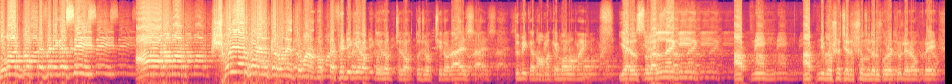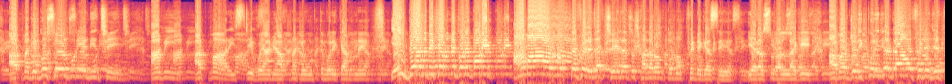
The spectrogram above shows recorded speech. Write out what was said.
তোমার নখটা ফেটে গেছে। আর আমার শরীরের ভরের কারণে তোমার নখটা ফেটে গিয়ে রক্ত ঝরছে, রক্ত ঝরছিল রায় তুমি কেন আমাকে বলো নাই? ইয়া রাসূলুল্লাহ কি আপনি আপনি বসেছেন সুন্দর করে টুলের উপরে। আপনাকে গোসল করিয়ে দিচ্ছি। আমি আপনার স্ত্রী হয়ে আমি আপনাকে উঠতে বলি কেমনে? এই বেয়াদবি কেমনে করে করি আমার নখটা ফেটে যাচ্ছে। এটা তো সাধারণত নখ ফেটে গেছে। ইয়া রাসূলুল্লাহ কি আবার যদি কলিজাটাও ফেটে যেত।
